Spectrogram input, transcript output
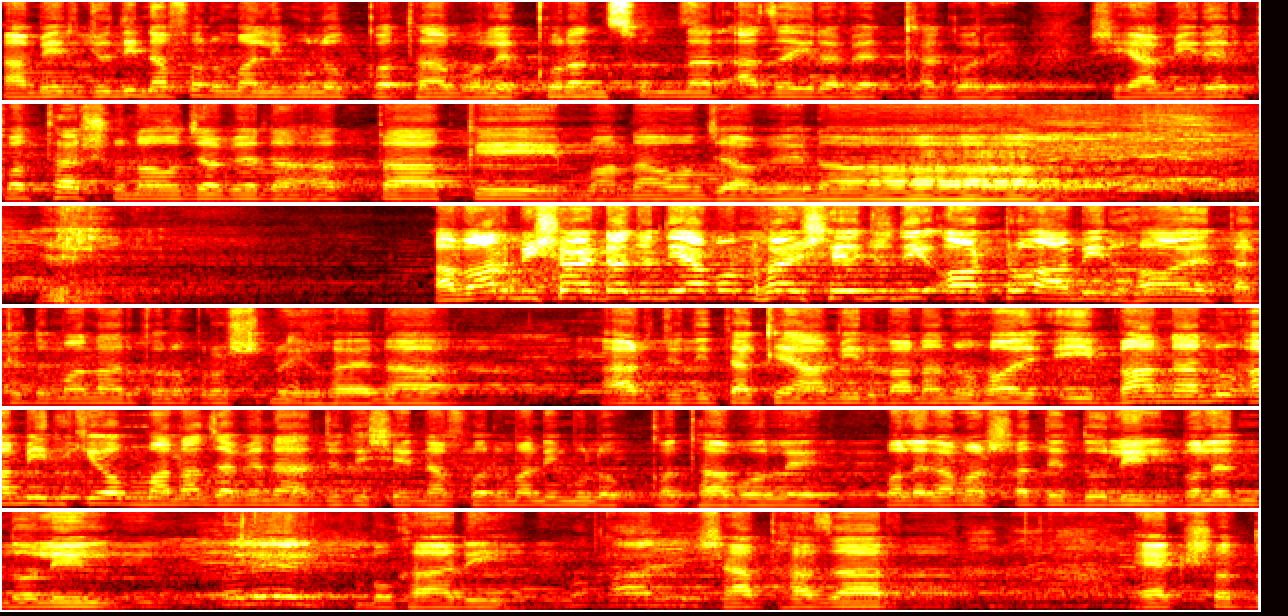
আমির যদি নাফরমানিমূলক কথা বলে, কোরআন সুন্নার আজাইরা ব্যাখ্যা করে, সে আমিরের কথা শোনাও যাবে না, তাকে মানাও যাবে না। আবার বিষয়টা যদি এমন হয়, সে যদি অটো আমির হয়, তাকে তো মানার কোনো প্রশ্নই হয় না। আর যদি তাকে আমির বানানো হয়, এই বানানো আমির কেউ মানা যাবে না যদি সে নাফরমানিমূলক কথা বলে। বলেন, আমার সাথে দলিল, বলেন দলিল দলিল। বুখারি সাত হাজার একশত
